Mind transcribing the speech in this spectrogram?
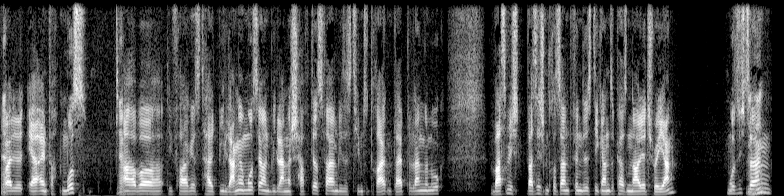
ja. weil er einfach muss. Ja. Aber die Frage ist halt, wie lange muss er und wie lange schafft er es vor allem, dieses Team zu tragen? Bleibt er lang genug? Was, mich, was ich interessant finde, ist die ganze Personalie Trey Young, muss ich sagen. Mhm.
